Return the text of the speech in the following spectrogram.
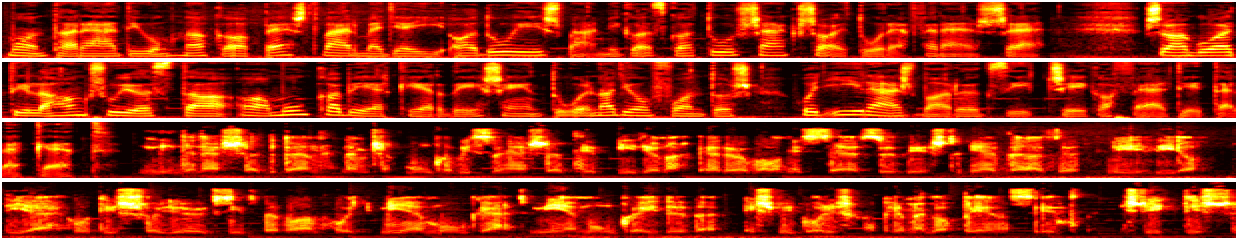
mondta rádiónknak a Pest vármegyei adó és vámigazgatóság sajtóreferense. Salgó Attila hangsúlyozta, a munkabér kérdésén túl nagyon fontos, hogy írásban rögzítsék a feltételeket. Minden esetben, nem csak munkaviszony esetén írjanak erről valami szerződést. Ebben azért védi a diákot is, hogy rögzítve van, hogy milyen munkát, milyen munkaidőben, és mikor is kapja meg a pénzét. És itt is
